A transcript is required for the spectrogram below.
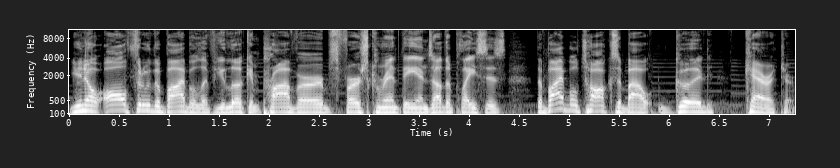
You know, all through the Bible, if you look in Proverbs, First Corinthians, other places, the Bible talks about good character.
